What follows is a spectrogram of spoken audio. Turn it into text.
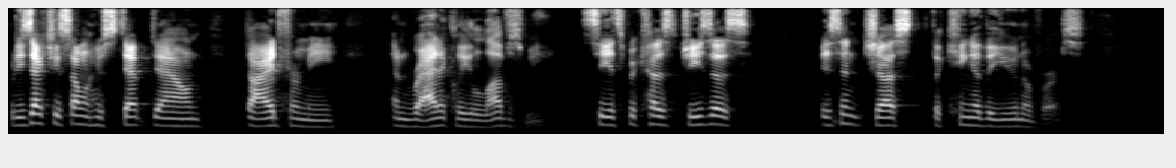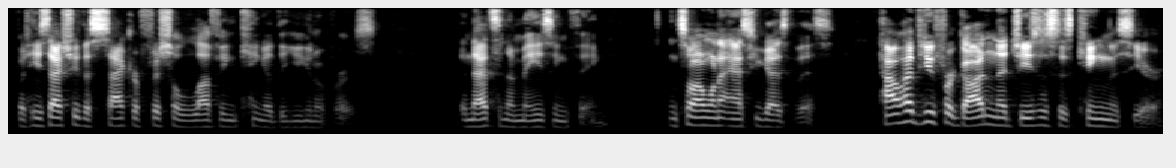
but he's actually someone who stepped down, died for me, and radically loves me. See, it's because Jesus isn't just the king of the universe, but he's actually the sacrificial, loving king of the universe. And that's an amazing thing. And so I want to ask you guys this How have you forgotten that Jesus is king this year?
